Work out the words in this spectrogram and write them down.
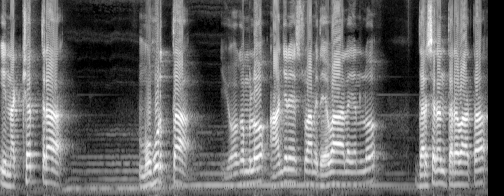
ఈ నక్షత్ర ముహూర్త యోగంలో ఆంజనేయ స్వామి దేవాలయంలో దర్శనం తర్వాత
